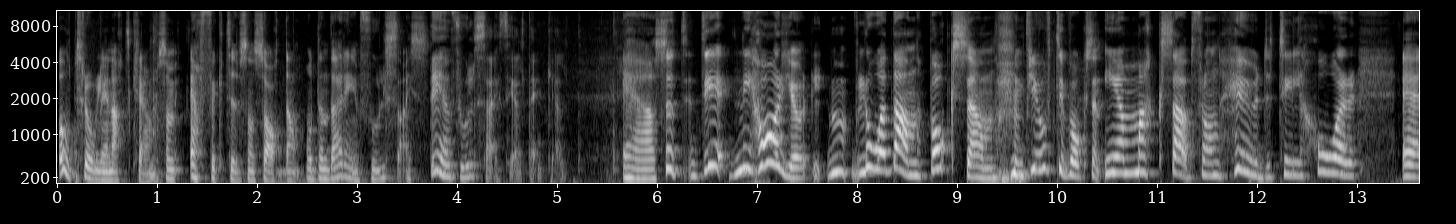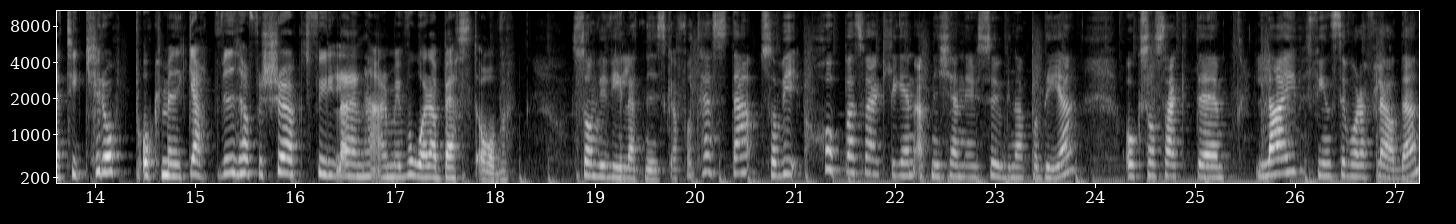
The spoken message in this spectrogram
otrolig nattkräm som är effektiv som satan. Och den där är en full size. Det är en full size helt enkelt. Eh, så att det, ni har ju lådan, boxen, beautyboxen är maxad från hud till hår eh, till kropp och makeup. Vi har försökt fylla den här med våra best of som vi vill att ni ska få testa. Så vi hoppas verkligen att ni känner er sugna på det. Och som sagt, eh, live finns i våra flöden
